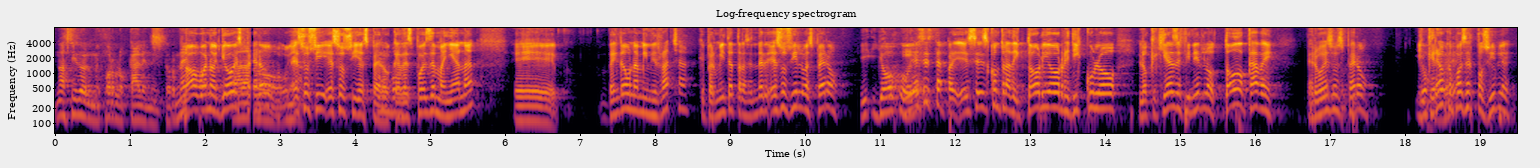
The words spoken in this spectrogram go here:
no ha sido el mejor local en el torneo? No, bueno, yo espero, una- eso sí, eso sí espero, que después de mañana eh, venga una mini racha que permita trascender. Eso sí lo espero. Y, yo, ojo, Y ¿eh? es, esta- es, es contradictorio, ridículo, lo que quieras definirlo, todo cabe, pero eso espero. Y creo que ¿eh? puede ser posible.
